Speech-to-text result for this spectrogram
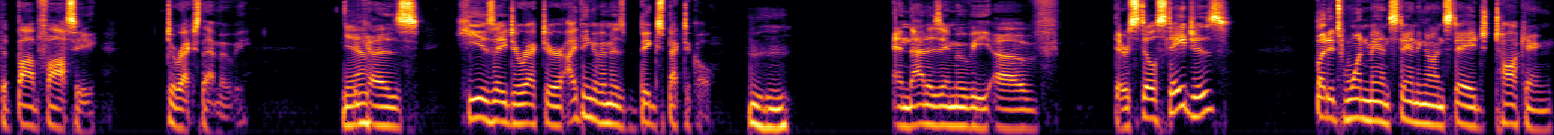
that Bob Fosse directs that movie Yeah, because he is a director. I think of him as big spectacle. Mm-hmm. And that is a movie of there's still stages, but it's one man standing on stage talking.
